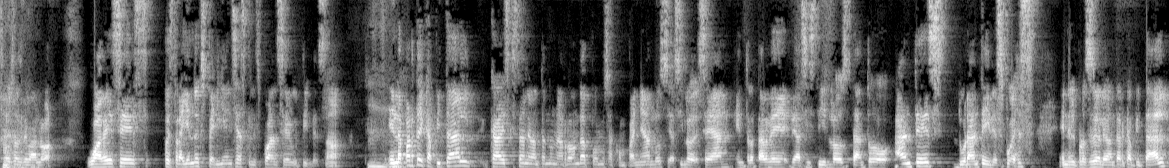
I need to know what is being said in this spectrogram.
cosas de valor, o a veces, pues trayendo experiencias que les puedan ser útiles, ¿no? Mm. En la parte de capital, cada vez que están levantando una ronda, podemos acompañarlos, si así lo desean, en tratar de, de asistirlos tanto antes, durante y después en el proceso de levantar capital.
